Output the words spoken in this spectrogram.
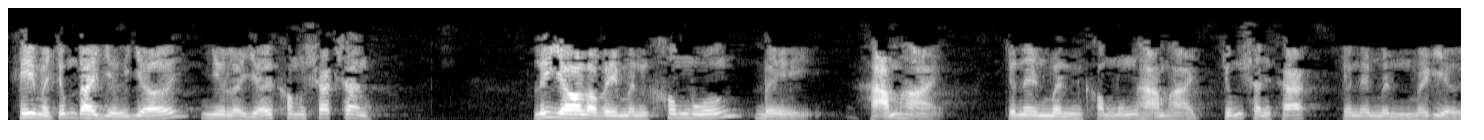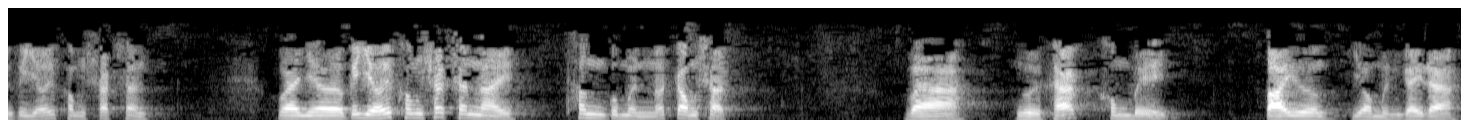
khi mà chúng ta giữ giới như là giới không sát sanh, lý do là vì mình không muốn bị hãm hại, cho nên mình không muốn hãm hại chúng sanh khác, cho nên mình mới giữ cái giới không sát sanh. Và nhờ cái giới không sát sanh này thân của mình nó trong sạch. Và người khác không bị tai ương do mình gây ra.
